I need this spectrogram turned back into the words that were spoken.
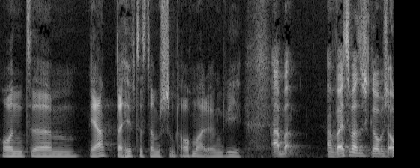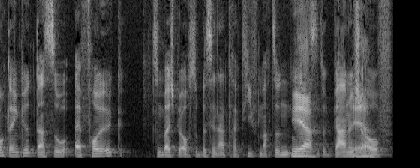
Und ähm, ja, da hilft es dann bestimmt auch mal irgendwie. Aber, aber weißt du, was ich glaube ich auch denke, dass so Erfolg zum Beispiel auch so ein bisschen attraktiv macht. So ja. gar nicht ja. auf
